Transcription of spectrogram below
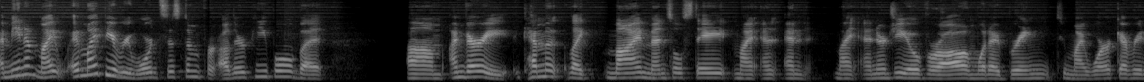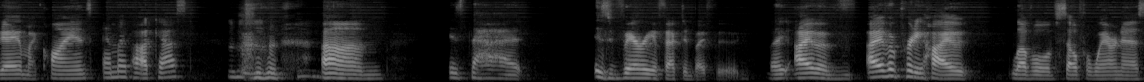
I mean, it might it might be a reward system for other people, but Um, I'm very chemi- like my mental state, my and, and my energy overall, and what I bring to my work every day, and my clients, and my podcast, Mm-hmm. um, is that is very affected by food. Like I have a I have a pretty high level of self awareness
